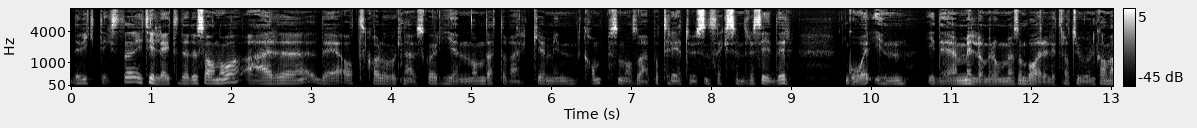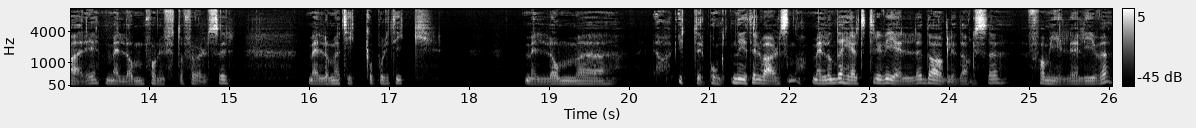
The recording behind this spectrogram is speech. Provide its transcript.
Det viktigste, i tillegg til det du sa nå, er eh, det at Karl Ove Knausgård gjennom dette verket 'Min kamp', som altså er på 3600 sider, går inn i det mellomrommet som bare litteraturen kan være i, mellom fornuft og følelser, mellom etikk og politikk, mellom uh, ja, ytterpunktene i tilværelsen. Da. Mellom det helt trivielle, dagligdagse familielivet,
